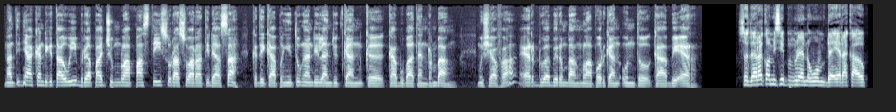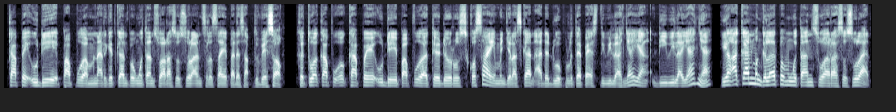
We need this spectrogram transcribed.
Nantinya akan diketahui berapa jumlah pasti surat suara tidak sah ketika penghitungan dilanjutkan ke Kabupaten Rembang. Musyafa, R2B Rembang melaporkan untuk KBR. Saudara Komisi Pemilihan Umum Daerah KPUD Papua menargetkan pemungutan suara susulan selesai pada Sabtu besok. Ketua KPUD Papua Theodorus Kosai menjelaskan ada 20 TPS di wilayahnya yang di wilayahnya yang akan menggelar pemungutan suara susulan.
